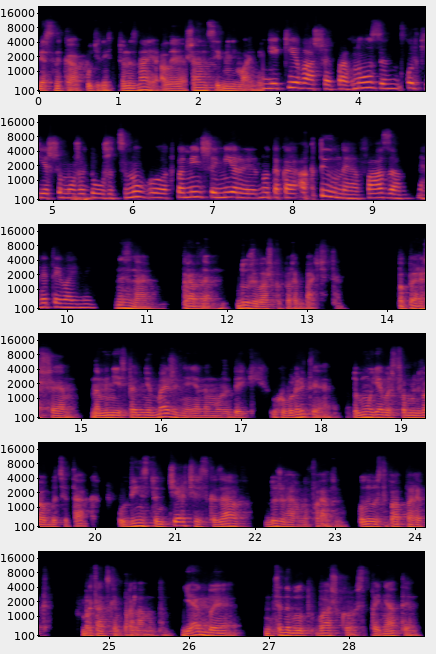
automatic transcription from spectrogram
м'ясника Путіна ніхто не знає, але шанси мінімальні. Які ваші прогнози? Скільки ще може довжитися? Ну по меншій мірі, ну така активна фаза гэтай війни? Не знаю. Правда, дуже важко передбачити. По-перше, на мені є певні обмеження, я не можу деяких говорити, тому я би сформулював би це так. Вінстон Черчилль сказав дуже гарну фразу, коли виступав перед британським парламентом. Як би це не було б важко сприйняти,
